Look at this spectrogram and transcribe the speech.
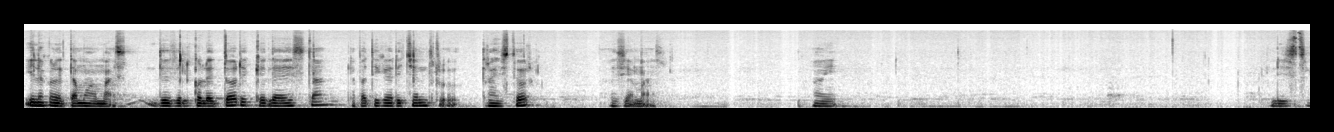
y la conectamos a más. Desde el colector que es la esta la patica derecha del transistor hacia más. Ahí. Listo.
